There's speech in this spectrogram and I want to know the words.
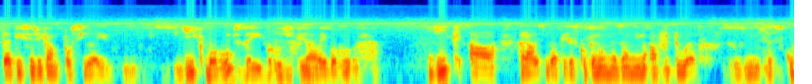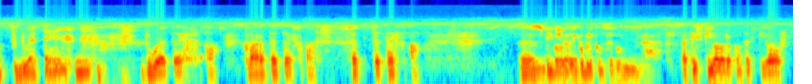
v té písni říkám posílej dík Bohu. Vzdej Bohu díky. Dávej Bohu dík a hráli jsme to taky se skupinou Mezanin a v duech s různými se skup, V duetech. různých duetech a kvartetech a septetech a eh, Zpívalo taky publikum sebou? Taky zpívalo, dokonce zpívalo v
